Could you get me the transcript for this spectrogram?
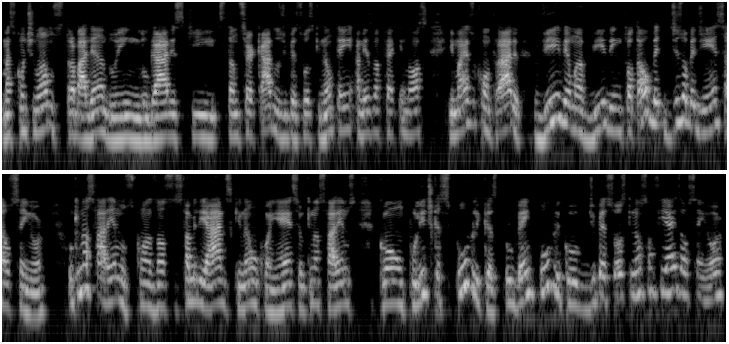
mas continuamos trabalhando em lugares que estamos cercados de pessoas que não têm a mesma fé que nós, e mais o contrário, vivem uma vida em total desobediência ao Senhor. O que nós faremos com os nossos familiares que não o conhecem? O que nós faremos com políticas públicas, por bem público, de pessoas que não são fiéis ao Senhor?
